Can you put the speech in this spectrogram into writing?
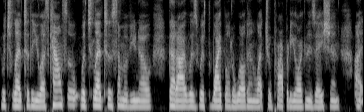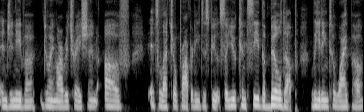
which led to the U.S. Council, which led to some of you know that I was with WIPO, the World Intellectual Property Organization, uh, in Geneva doing arbitration of intellectual property disputes. So you can see the buildup leading to WIPO.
